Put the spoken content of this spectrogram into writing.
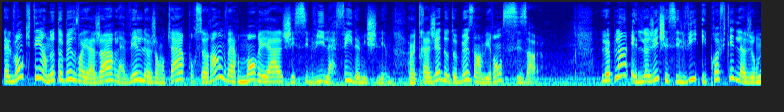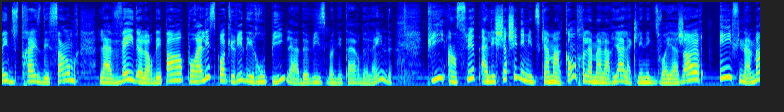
elles vont quitter en autobus voyageur la ville de Jonquière pour se rendre vers Montréal chez Sylvie, la fille de Micheline, un trajet d'autobus d'environ six heures. Le plan est de loger chez Sylvie et profiter de la journée du 13 décembre, la veille de leur départ, pour aller se procurer des roupies, la devise monétaire de l'Inde, puis ensuite aller chercher des médicaments contre la malaria à la clinique du voyageur et finalement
